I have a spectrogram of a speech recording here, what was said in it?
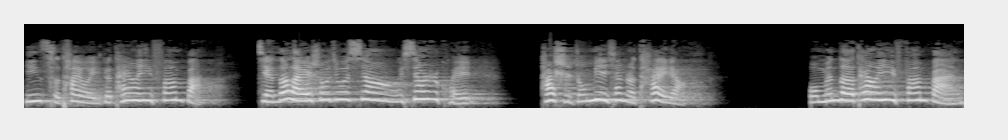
因此它有一个太阳翼帆板。简单来说，就像向日葵，它始终面向着太阳。我们的太阳翼翻板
